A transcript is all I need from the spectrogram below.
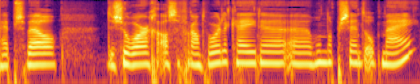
heb zowel de zorg als de verantwoordelijkheden 100% op mij.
